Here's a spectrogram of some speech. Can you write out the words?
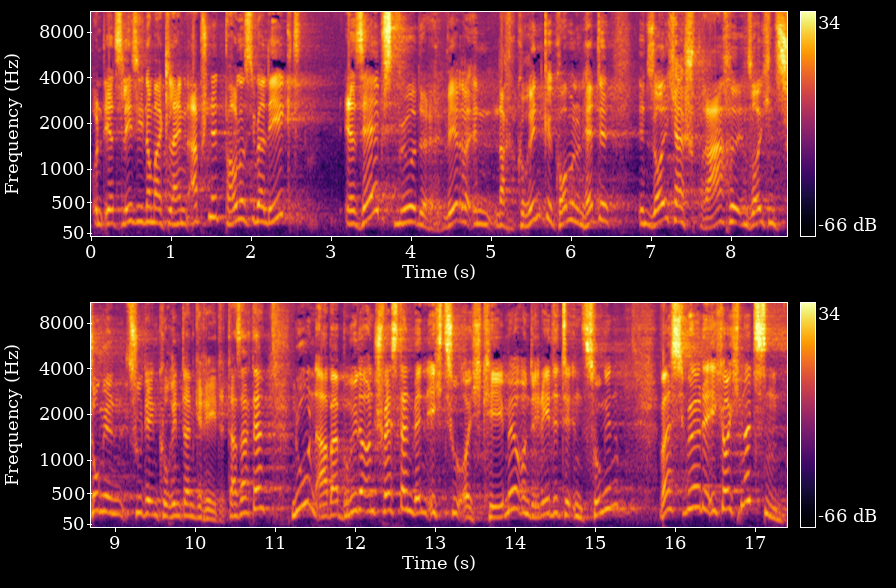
und jetzt lese ich nochmal einen kleinen Abschnitt. Paulus überlegt, er selbst würde, wäre in, nach Korinth gekommen und hätte in solcher Sprache, in solchen Zungen zu den Korinthern geredet. Da sagt er, nun aber, Brüder und Schwestern, wenn ich zu euch käme und redete in Zungen, was würde ich euch nützen,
